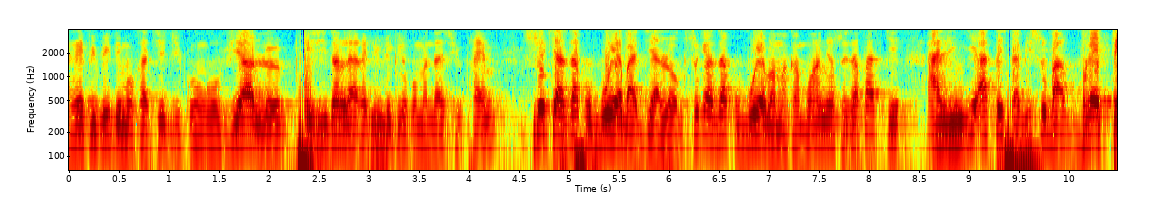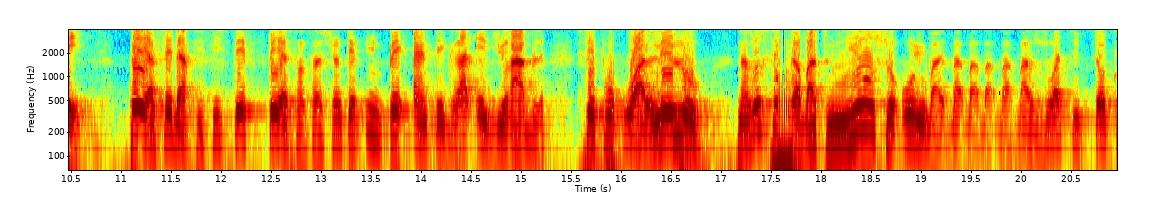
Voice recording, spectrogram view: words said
république démocratique du congo via le président de la république le commandant suprême soki aza koboya badialogue soki aza koboya bamakambo wana nyonso eza parce que alingi apesa biso bavrai paix paix ya fait d'artifice paix ya sensation une paix intégrale et durable c'est pourquoi lelo nazosenga bato nyonso oyo bazwa ba, ba, ba, ba, bazwa tiktok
